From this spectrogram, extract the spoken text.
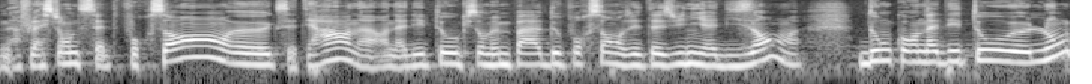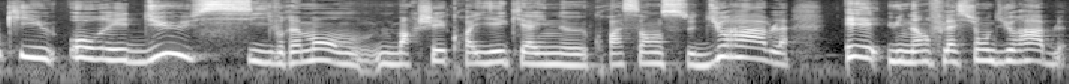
une inflation de 7%, euh, etc. On a, on a, des taux qui sont même pas à 2% aux États-Unis à 10 ans. Donc on a des taux euh, longs qui auraient dû, si vraiment le marché croyait qu'il y a une croissance durable et une inflation durable,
